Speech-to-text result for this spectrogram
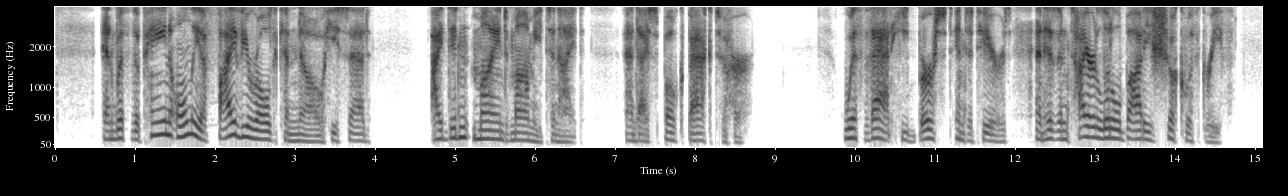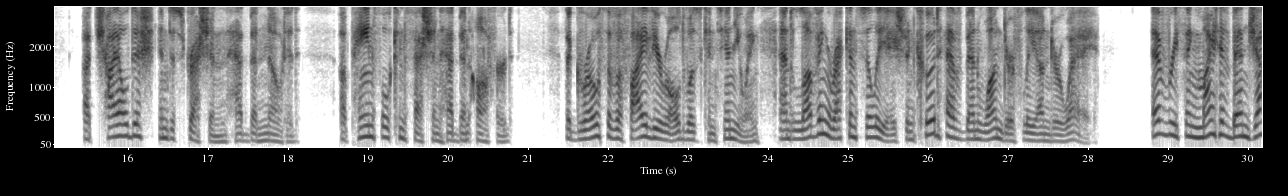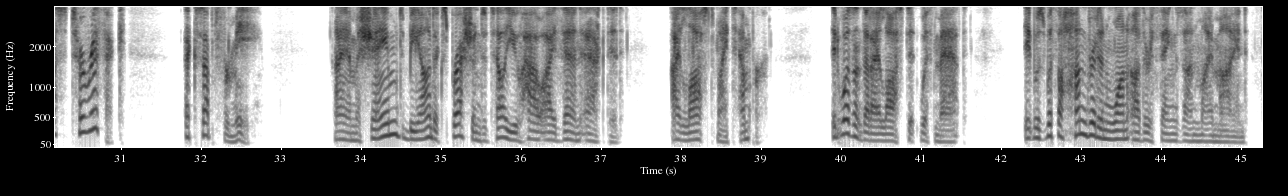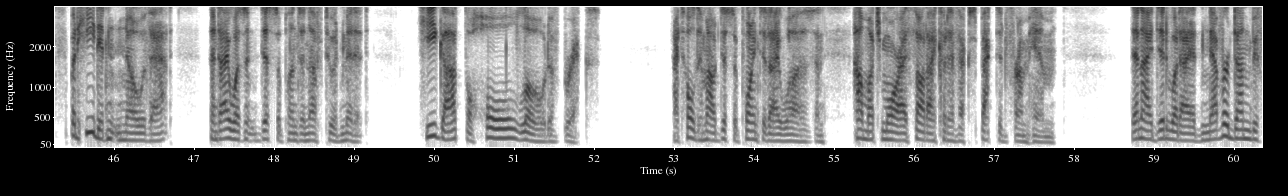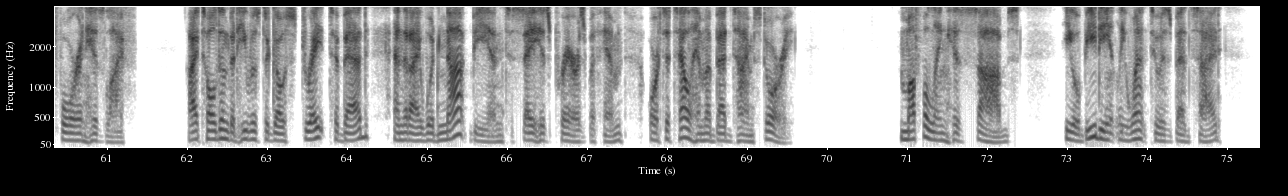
and with the pain only a five year old can know, he said, I didn't mind Mommy tonight, and I spoke back to her. With that, he burst into tears, and his entire little body shook with grief. A childish indiscretion had been noted, a painful confession had been offered. The growth of a five year old was continuing, and loving reconciliation could have been wonderfully underway. Everything might have been just terrific, except for me. I am ashamed beyond expression to tell you how I then acted. I lost my temper. It wasn't that I lost it with Matt. It was with a hundred and one other things on my mind. But he didn't know that, and I wasn't disciplined enough to admit it. He got the whole load of bricks. I told him how disappointed I was and how much more I thought I could have expected from him. Then I did what I had never done before in his life. I told him that he was to go straight to bed and that I would not be in to say his prayers with him or to tell him a bedtime story. Muffling his sobs, he obediently went to his bedside,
